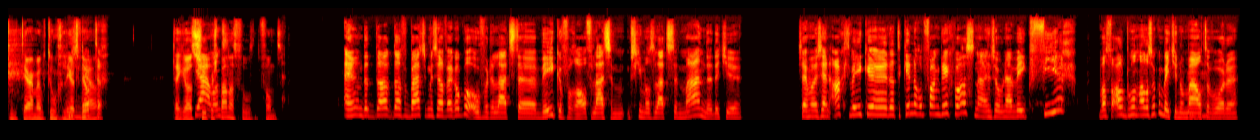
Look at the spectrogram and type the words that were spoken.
die term heb ik toen geleerd van jou. dokter. Dat je wel Ja, super spannend vond. En dat, dat, daar verbaas ik mezelf eigenlijk ook wel over de laatste weken vooral. Of de laatste, misschien wel de laatste maanden. Dat je, zeg maar, we zijn acht weken dat de kinderopvang dicht was. Nou, en zo na week vier was voor al, begon alles ook een beetje normaal te worden.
